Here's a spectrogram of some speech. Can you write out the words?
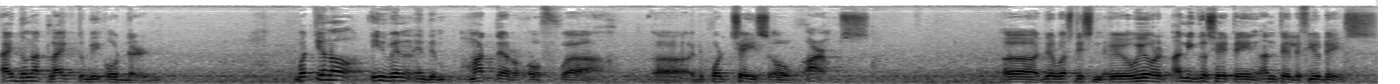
I do not like to be ordered. But you know, even in the matter of uh, uh, the purchase of arms, uh, there was this, uh, we were negotiating until a few days.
